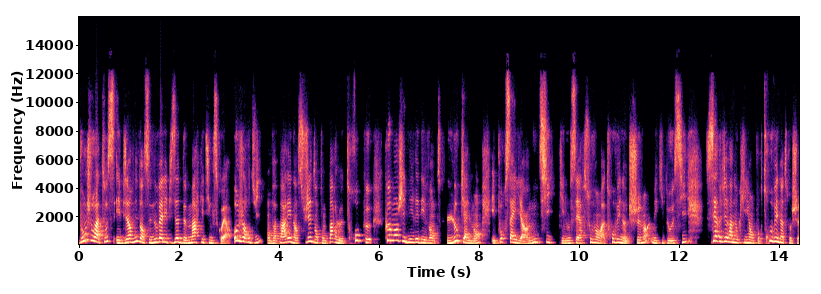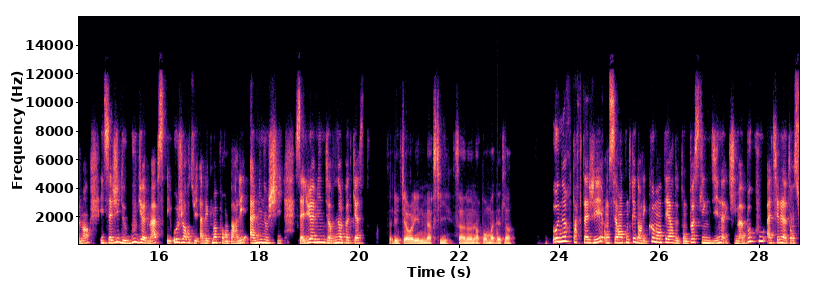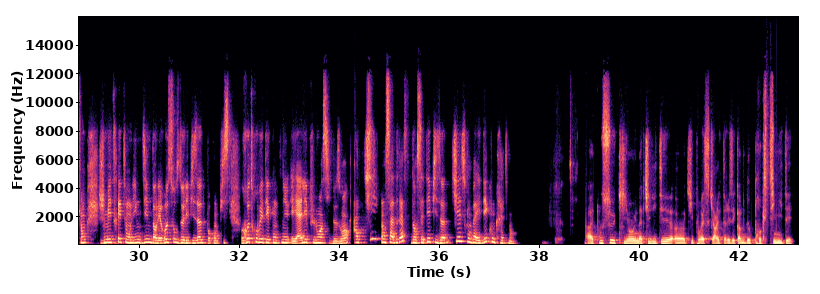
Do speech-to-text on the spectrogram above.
Bonjour à tous et bienvenue dans ce nouvel épisode de Marketing Square. Aujourd'hui, on va parler d'un sujet dont on parle trop peu, comment générer des ventes localement. Et pour ça, il y a un outil qui nous sert souvent à trouver notre chemin, mais qui peut aussi servir à nos clients pour trouver notre chemin. Il s'agit de Google Maps. Et aujourd'hui, avec moi pour en parler, Amine Oshi. Salut Amine, bienvenue dans le podcast. Salut Caroline, merci. C'est un honneur pour moi d'être là. Honneur partagé. On s'est rencontré dans les commentaires de ton post LinkedIn qui m'a beaucoup attiré l'attention. Je mettrai ton LinkedIn dans les ressources de l'épisode pour qu'on puisse retrouver tes contenus et aller plus loin si besoin. À qui on s'adresse dans cet épisode? Qui est-ce qu'on va aider concrètement? À tous ceux qui ont une activité euh, qui pourrait se caractériser comme de proximité,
